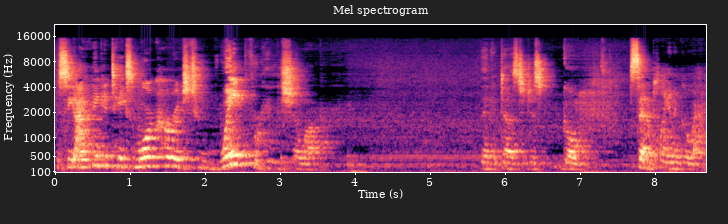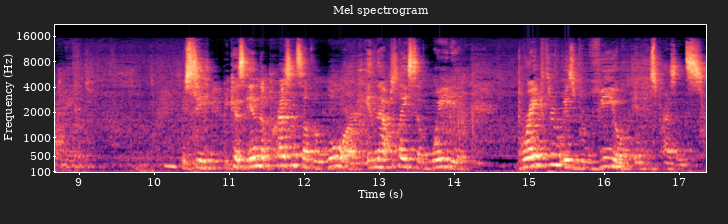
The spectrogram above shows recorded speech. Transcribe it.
You see, I think it takes more courage to wait for Him to show up than it does to just go set a plan and go activate it. You see, because in the presence of the Lord, in that place of waiting, breakthrough is revealed in His presence.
